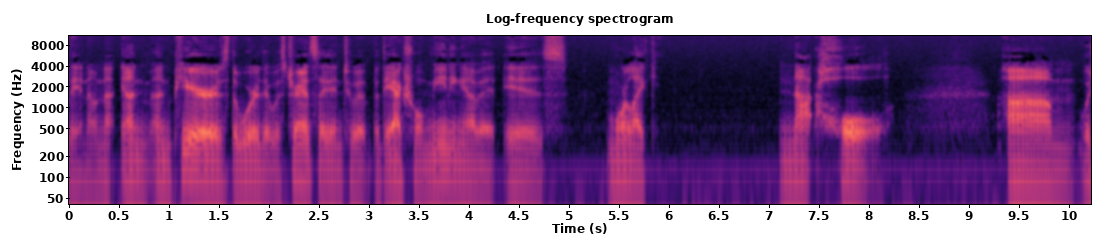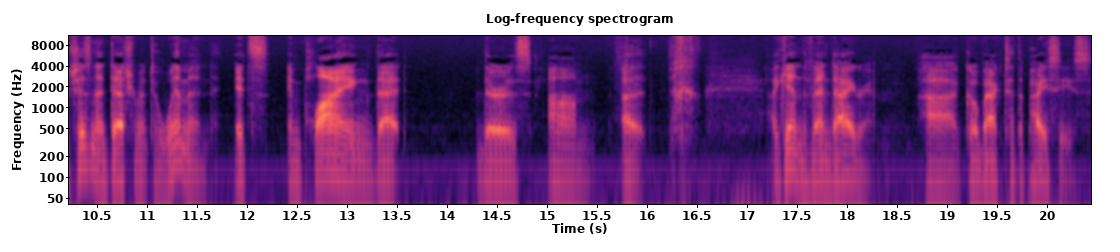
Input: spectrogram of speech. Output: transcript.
you know not, un, unpure is the word that was translated into it, but the actual meaning of it is more like not whole, um, which isn't a detriment to women. It's implying that there's um, a again the Venn diagram. Uh, go back to the Piscis.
